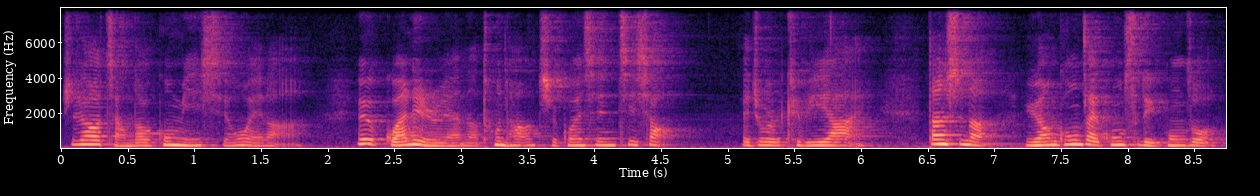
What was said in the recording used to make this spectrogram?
这就要讲到公民行为了啊。因为管理人员呢，通常只关心绩效，也就是 KPI，但是呢，员工在公司里工作，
